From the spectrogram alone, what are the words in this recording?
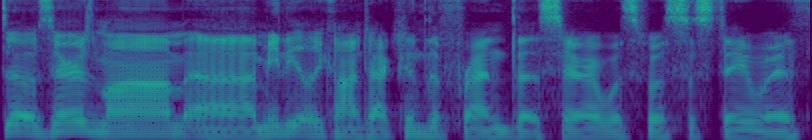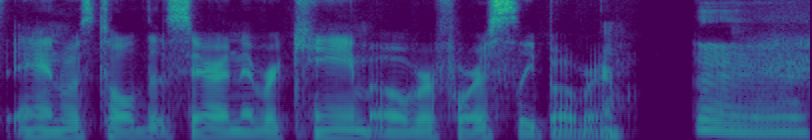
So Sarah's mom uh, immediately contacted the friend that Sarah was supposed to stay with and was told that Sarah never came over for a sleepover. Mm.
